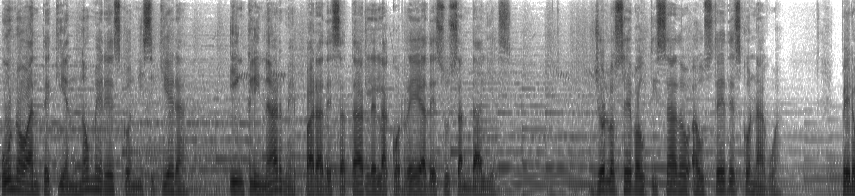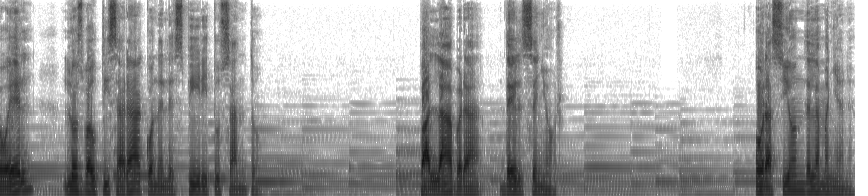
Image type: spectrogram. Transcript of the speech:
uno ante quien no merezco ni siquiera inclinarme para desatarle la correa de sus sandalias. Yo los he bautizado a ustedes con agua, pero Él los bautizará con el Espíritu Santo. Palabra del Señor. Oración de la mañana.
